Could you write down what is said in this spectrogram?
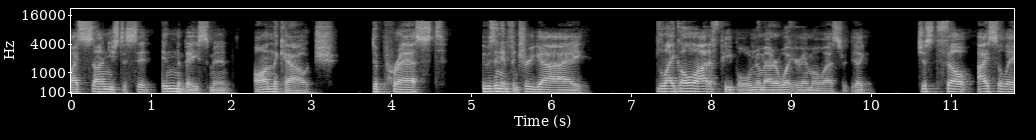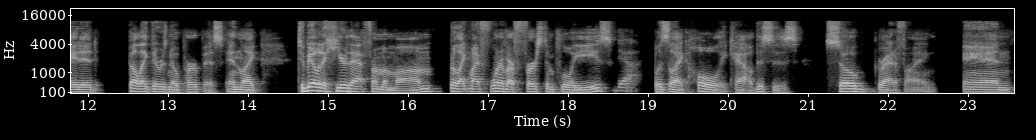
My son used to sit in the basement on the couch depressed. He was an infantry guy like a lot of people no matter what your mos like just felt isolated felt like there was no purpose and like to be able to hear that from a mom for like my one of our first employees yeah. was like, holy cow, this is so gratifying and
